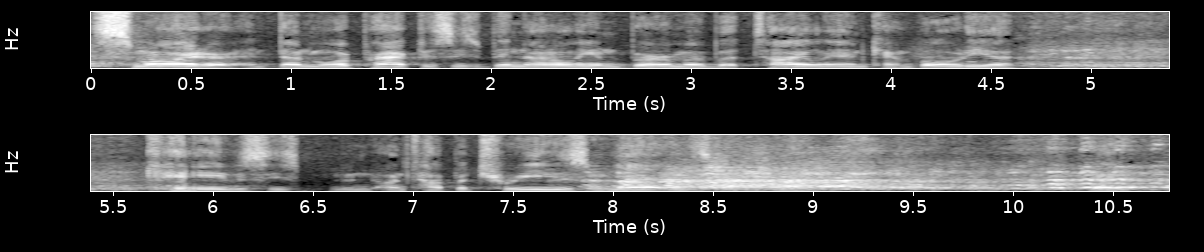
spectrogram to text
smarter, and done more practice. He's been not only in Burma, but Thailand, Cambodia, caves, he's been on top of trees and mountains. Right.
